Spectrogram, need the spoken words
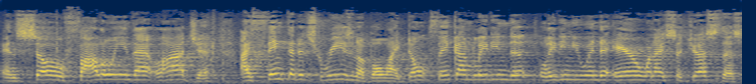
And so, following that logic, I think that it's reasonable. I don't think I'm leading, to, leading you into error when I suggest this.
